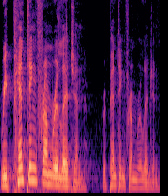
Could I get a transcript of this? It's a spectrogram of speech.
Repenting from Religion repenting from religion,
